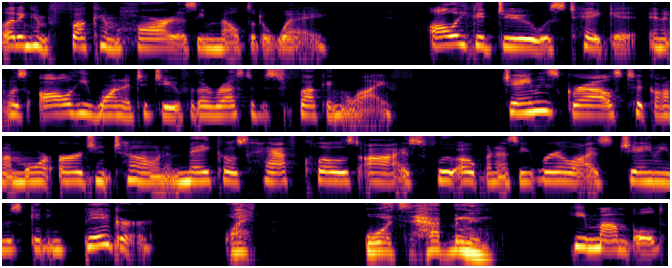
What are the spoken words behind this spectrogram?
letting him fuck him hard as he melted away. All he could do was take it, and it was all he wanted to do for the rest of his fucking life. Jamie's growls took on a more urgent tone, and Mako's half closed eyes flew open as he realized Jamie was getting bigger. What? What's happening? He mumbled.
